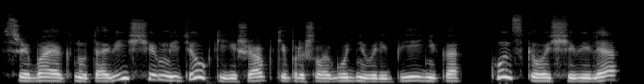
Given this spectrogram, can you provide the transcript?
сшибая кнутовищем метелки и шапки прошлогоднего репейника, конского щавеля,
